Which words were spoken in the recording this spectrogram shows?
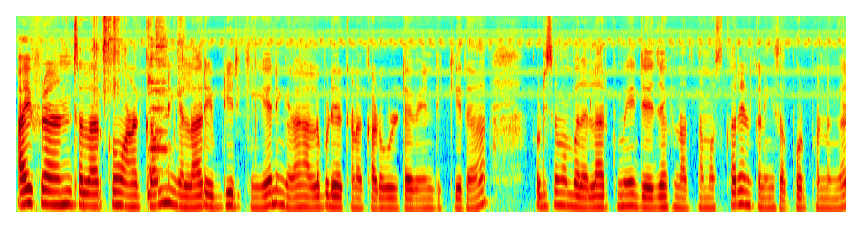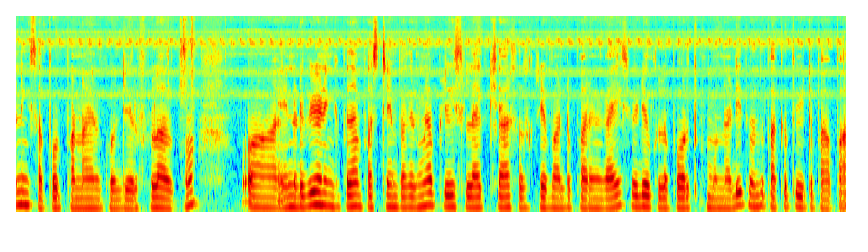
ஹாய் ஃப்ரெண்ட்ஸ் எல்லாருக்கும் வணக்கம். நீங்கள் எல்லோரும் எப்படி இருக்கீங்க? நீங்கள் எல்லாம் நல்லபடியாக இருக்கான கடவுள்கிட்ட வேண்டிக்கிறேன். ஒடிசா மெம்பர் எல்லாருக்குமே ஜெய் ஜெகநாத் நமஸ்கார் எனக்கு நீங்கள் சப்போர்ட் பண்ணுங்கள் நீங்கள் சப்போர்ட் பண்ணால் எனக்கு கொஞ்சம் ஹெல்ப்ஃபுல்லாக இருக்கும். என்னோடய வீடியோ நீங்கள் இப்போ தான் ஃபஸ்ட் டைம் பார்க்குறீங்கன்னா ப்ளீஸ் லைக் ஷேர் சப்ஸ்கிரைப் பண்ணிட்டு பாருங்கள் கைஸ் வீடியோக்குள்ளே போகிறதுக்கு முன்னாடி இது வந்து பக்கத்து வீட்டு பாப்பா.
